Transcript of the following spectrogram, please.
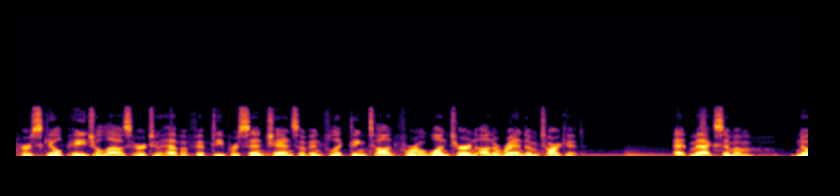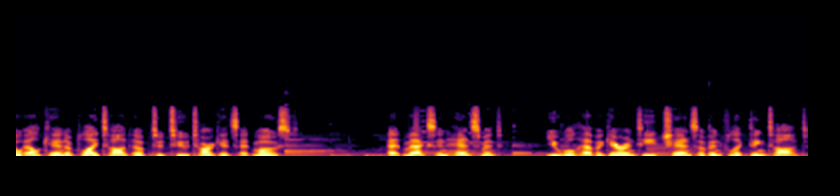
Her skill page allows her to have a 50% chance of inflicting taunt for a one turn on a random target. At maximum, Noelle can apply taunt up to two targets at most. At max enhancement, you will have a guaranteed chance of inflicting taunt.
